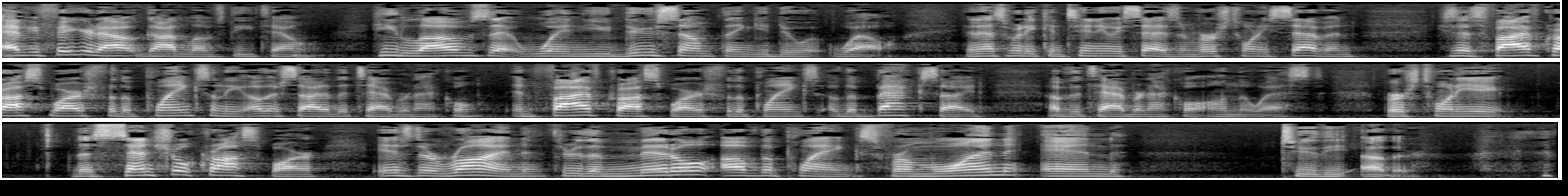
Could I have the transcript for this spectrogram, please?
Have you figured out God loves detail? He loves that when you do something, you do it well. And that's what he continually says in verse 27. He says five crossbars for the planks on the other side of the tabernacle, and five crossbars for the planks of the backside of the tabernacle on the west. Verse 28. The central crossbar is to run through the middle of the planks from one end to the other.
